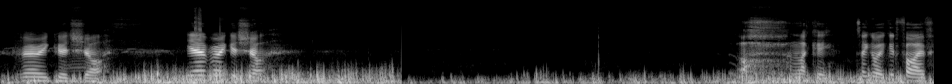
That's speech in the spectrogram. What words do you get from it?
Very good shot. Yeah, very good shot. Oh, unlucky. Take away, good five.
